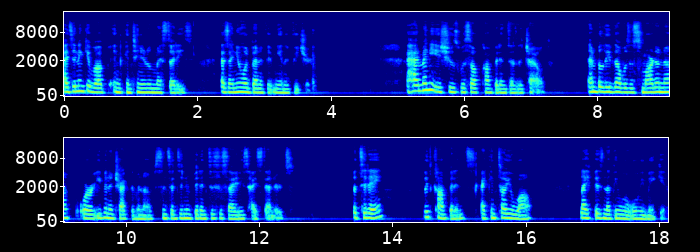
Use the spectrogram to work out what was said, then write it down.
I didn't give up and continued with my studies, as I knew it would benefit me in the future. I had many issues with self confidence as a child, and believed I wasn't smart enough or even attractive enough since I didn't fit into society's high standards. But today, with confidence, I can tell you all life is nothing but what we make it.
